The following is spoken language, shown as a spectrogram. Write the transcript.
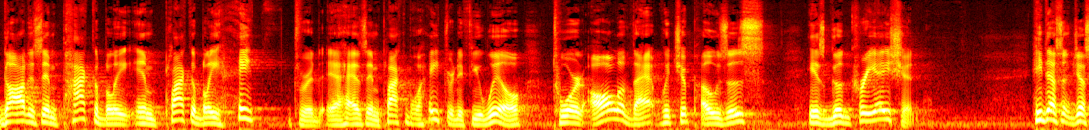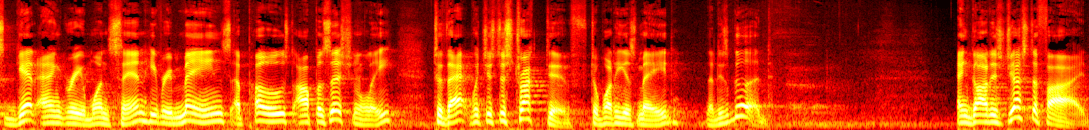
God is implacably, implacably hatred, has implacable hatred, if you will, toward all of that which opposes his good creation. He doesn't just get angry at one sin, he remains opposed oppositionally to that which is destructive to what he has made that is good. And God is justified.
